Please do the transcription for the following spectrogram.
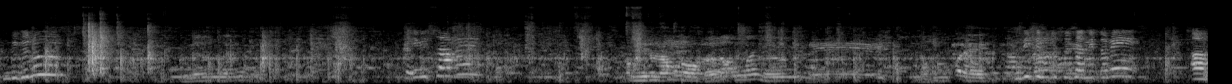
hindi ganun. Kainis sa akin. Lang ako. Wala ko nga yun. Ako pala eh. Hindi sinususan nito ni. Ah,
